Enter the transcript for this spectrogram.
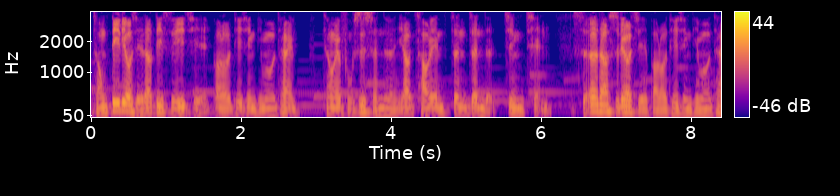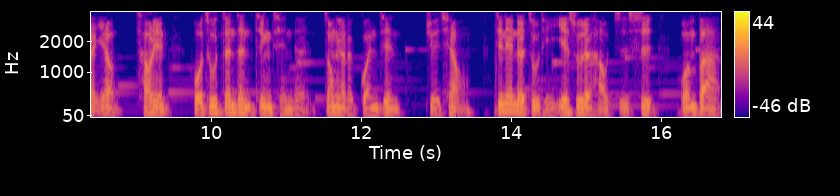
从第六节到第十一节，保罗提醒提摩太，成为服侍神的人要操练真正的敬虔。十二到十六节，保罗提醒提摩太要操练活出真正敬虔的重要的关键诀窍。今天的主题，耶稣的好执事，我们把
